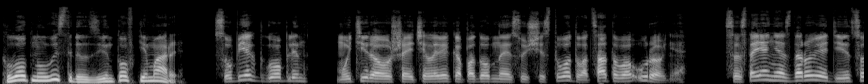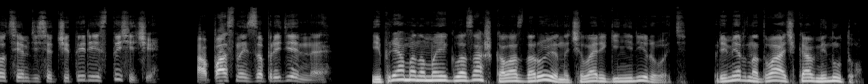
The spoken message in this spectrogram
Хлопнул выстрел из винтовки Мары. Субъект гоблин, мутировавшее человекоподобное существо 20 уровня. Состояние здоровья 974 из 1000. Опасность запредельная. И прямо на моих глазах шкала здоровья начала регенерировать. Примерно 2 очка в минуту.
